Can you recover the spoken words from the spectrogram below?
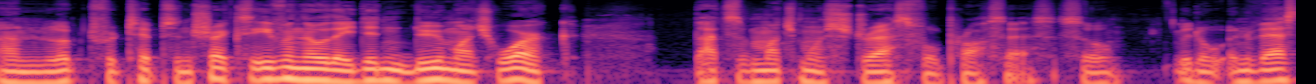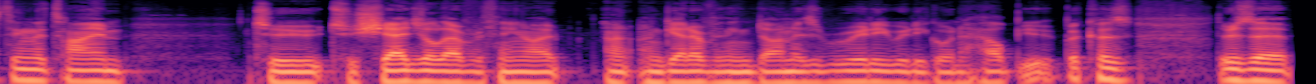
and looked for tips and tricks, even though they didn't do much work, that's a much more stressful process. So, you know, investing the time to to schedule everything out and, and get everything done is really, really going to help you because there's a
